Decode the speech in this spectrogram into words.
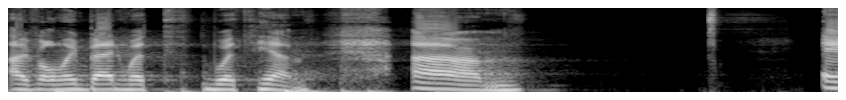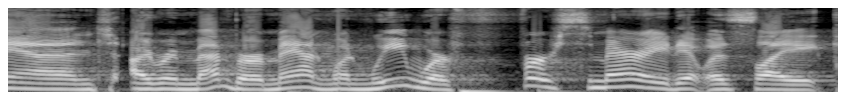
I've only been with with him. Um, and I remember, man, when we were first married, it was like,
